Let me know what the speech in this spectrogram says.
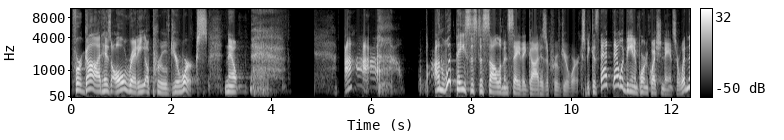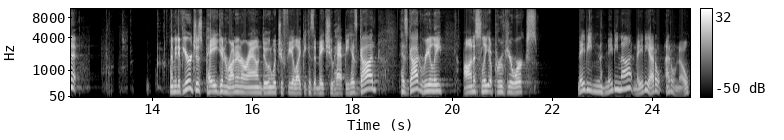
for God has already approved your works. Now, I, on what basis does Solomon say that God has approved your works? Because that, that would be an important question to answer, wouldn't it? I mean, if you're just pagan running around doing what you feel like because it makes you happy, has God, has God really honestly approved your works? Maybe, maybe not. Maybe I don't. I don't know.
